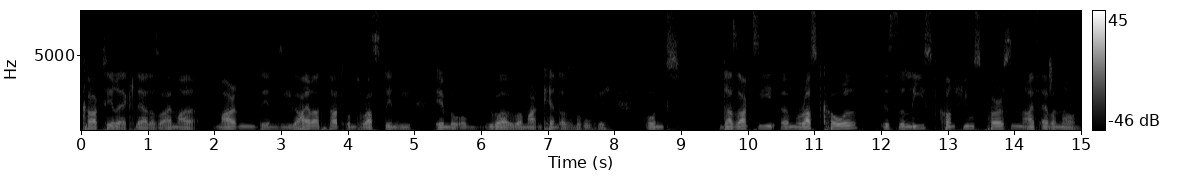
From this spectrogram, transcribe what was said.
Charaktere erklärt. Also einmal Martin, den sie geheiratet hat, und Russ, den sie eben be- über, über Martin kennt, also beruflich. Und da sagt sie, ähm, Rust Cole is the least confused person I've ever known.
